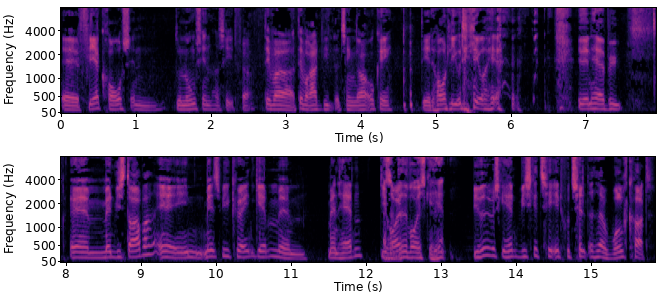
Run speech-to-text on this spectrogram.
Øh, flere kors, end du nogensinde har set før. Det var, det var ret vildt at tænke, okay, det er et hårdt liv, de lever her i den her by. Øh, men vi stopper, øh, en- mens vi kører ind igennem øh, Manhattan. De Altså, høje, ved, hvor I skal hen? vi ved, hvor vi skal hen. Vi skal til et hotel, der hedder Wolcott,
